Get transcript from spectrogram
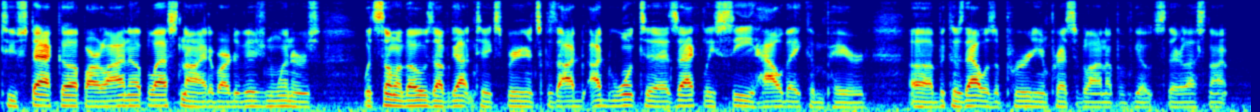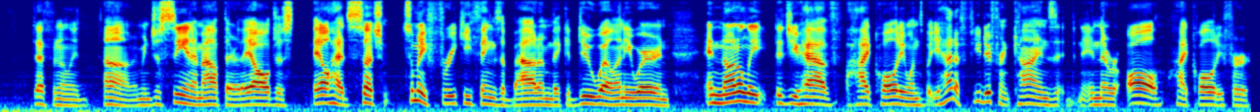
to stack up our lineup last night of our division winners with some of those I've gotten to experience because I'd, I'd want to exactly see how they compared uh, because that was a pretty impressive lineup of goats there last night definitely. Um, I mean, just seeing them out there, they all just they all had such so many freaky things about them. They could do well anywhere, and and not only did you have high quality ones, but you had a few different kinds, and they were all high quality for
